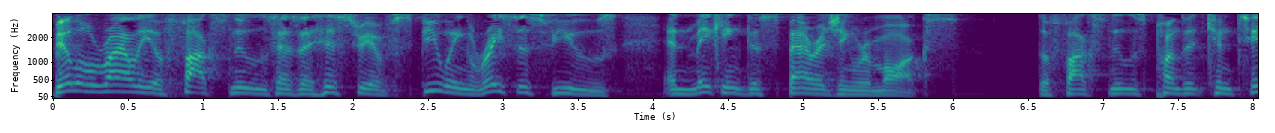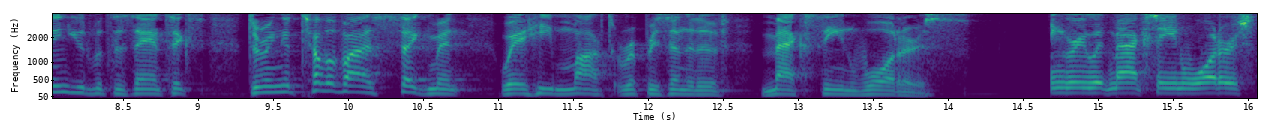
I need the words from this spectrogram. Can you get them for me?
Bill O'Reilly of Fox News has a history of spewing racist views and making disparaging remarks. The Fox News pundit continued with his antics during a televised segment where he mocked Representative Maxine Waters. Angry with Maxine Waters?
